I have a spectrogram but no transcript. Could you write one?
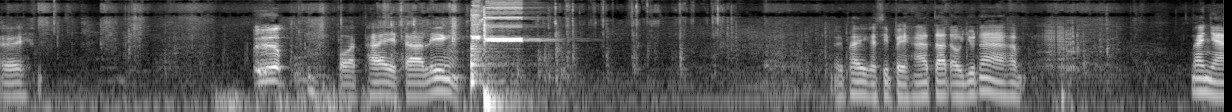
เอ้ยเอือบปลอดภัยซาเล้งไม้ไผ่ก็สิไปหาตัดเอาอยู่หน้าครับ หน้ายา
